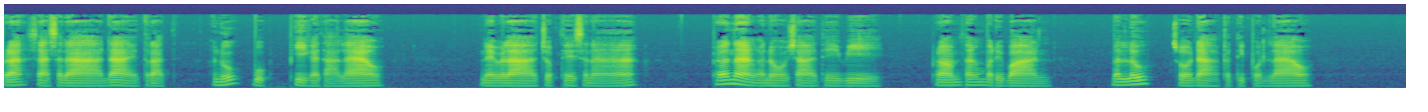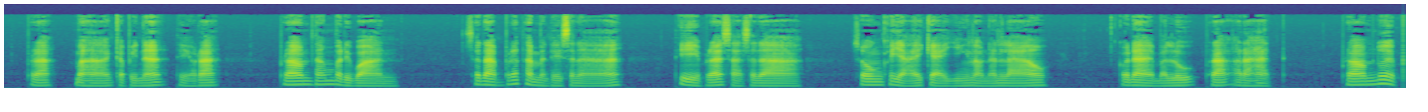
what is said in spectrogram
พระศาสดาได้ตรัสอนุบุพพีกถาแล้ว ในเวลาจบเทศนา พระนางอโนชาเทวี พร้อมทั้งบริวารบรรลุโสดาปฏิผลแล้ว ระมหากัปินะเทระ พร้อมทั้งบริวาร สดับพระธรรมเทศนาที่พระศาสดา ทรงขยายแก่หญิงเหล่านั้นแล้ว ก็ได้บรรลุพระอรหันต์พร้อมด้วยป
